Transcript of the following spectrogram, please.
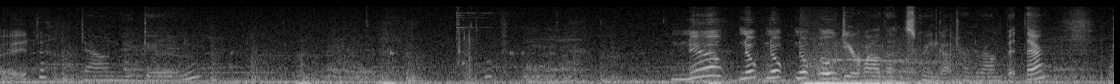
Good. Down we go. Nope, nope, nope, nope. Oh dear, wow, the screen got turned around a bit there.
